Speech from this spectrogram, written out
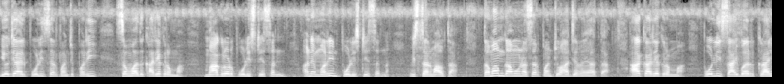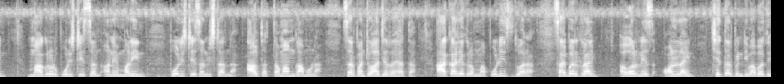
યોજાયેલ પોલીસ સરપંચ પરિસંવાદ કાર્યક્રમમાં માગરોળ પોલીસ સ્ટેશન અને મરીન પોલીસ સ્ટેશનના વિસ્તારમાં આવતા તમામ ગામોના સરપંચો હાજર રહ્યા હતા. આ કાર્યક્રમમાં police, cyber crime, Mangrol police station અને મરીન પોલીસ સ્ટેશન વિસ્તારના આવતા તમામ ગામોના સરપંચો હાજર રહ્યા હતા. આ કાર્યક્રમમાં પોલીસ દ્વારા સાયબર ક્રાઇમ અવેરનેસ ઓનલાઈન છેતરપિંડી બાબતે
